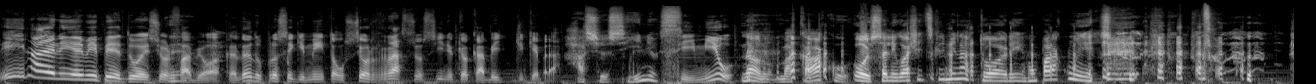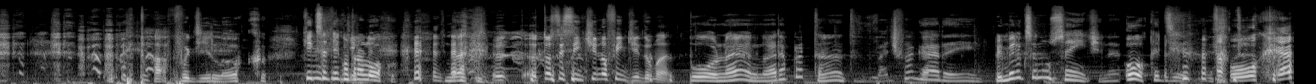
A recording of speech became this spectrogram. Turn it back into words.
E na LMP2, senhor Fabioca, dando prosseguimento ao seu raciocínio que eu acabei de quebrar. raciocínio. Simil? Não, macaco. Ô, isso é linguagem discriminatória, hein? Vamos parar com isso. Papo de louco. O que, que você tem contra louco? Né? Eu, eu tô se sentindo ofendido, mano. Pô, né? Não era pra tanto. Vai devagar aí. Primeiro que você não sente, né? Ô, quer dizer, Porra!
